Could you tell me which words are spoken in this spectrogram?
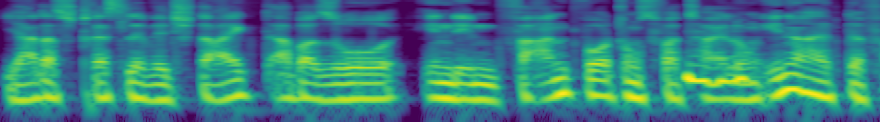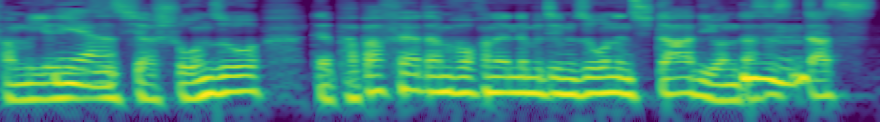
ja, das Stresslevel steigt, aber so in den Verantwortungsverteilungen mhm. innerhalb der Familie ja. ist es ja schon so, der Papa fährt am Wochenende mit dem Sohn ins Stadion. Das mhm. ist das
